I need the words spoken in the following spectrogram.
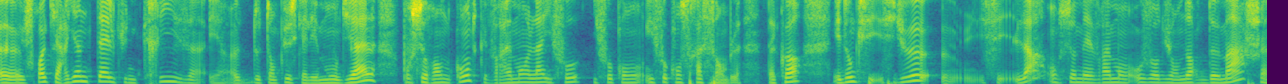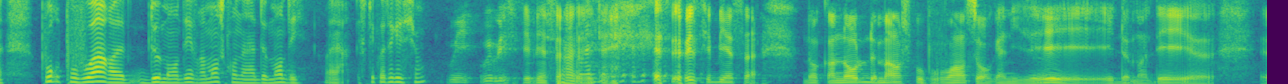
euh, je crois qu'il n'y a rien de tel qu'une crise, et d'autant plus qu'elle est mondiale, pour se rendre compte que vraiment là, il faut, il faut qu'on, il faut qu'on se rassemble, d'accord? Et donc, si, si tu veux euh, là, on se met vraiment aujourd'hui en ordre de marche pour pouvoir euh, demander vraiment ce qu'on a à demander. Voilà. C'était quoi ta question? Oui, oui, oui, c'était bien ça. c'est bien ça. Donc, en ordre de marche pour pouvoir s'organiser et, et, demander euh, euh,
